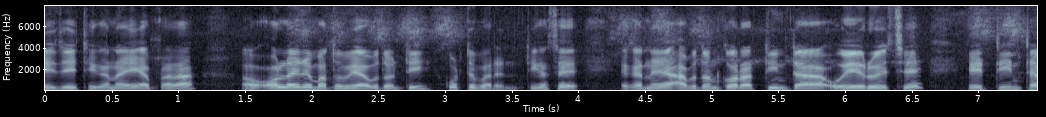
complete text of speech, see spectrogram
এই যে ঠিকানায় আপনারা অনলাইনের মাধ্যমে আবেদনটি করতে পারেন, ঠিক আছে? এখানে আবেদন করার তিনটা ওয়ে রয়েছে। এই তিনটা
